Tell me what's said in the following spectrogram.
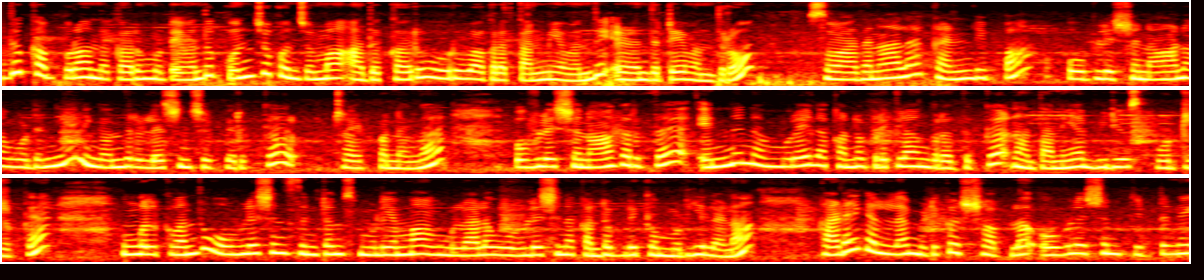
அதுக்கப்புறம் அந்த கருமுட்டை வந்து கொஞ்சம் கொஞ்சமாக அது கரு உருவாகிற தன்மையை வந்து இழந்துகிட்டே வந்துடும் ஸோ அதனால் கண்டிப்பாக ஓவலேஷன் ஆன உடனே நீங்கள் வந்து ரிலேஷன்ஷிப் இருக்க ட்ரை பண்ணுங்கள் ஓவலேஷன் ஆகிறத என்னென்ன முறையில் கண்டுபிடிக்கலாங்கிறதுக்கு நான் தனியாக வீடியோஸ் போட்டிருக்கேன். உங்களுக்கு வந்து ஓவலேஷன் சிம்டம்ஸ் மூலியமாக உங்களால் ஓவலேஷனை கண்டுபிடிக்க முடியலன்னா கடைகளில் மெடிக்கல் ஷாப்பில் ஓவலேஷன் கிட்டுன்னு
